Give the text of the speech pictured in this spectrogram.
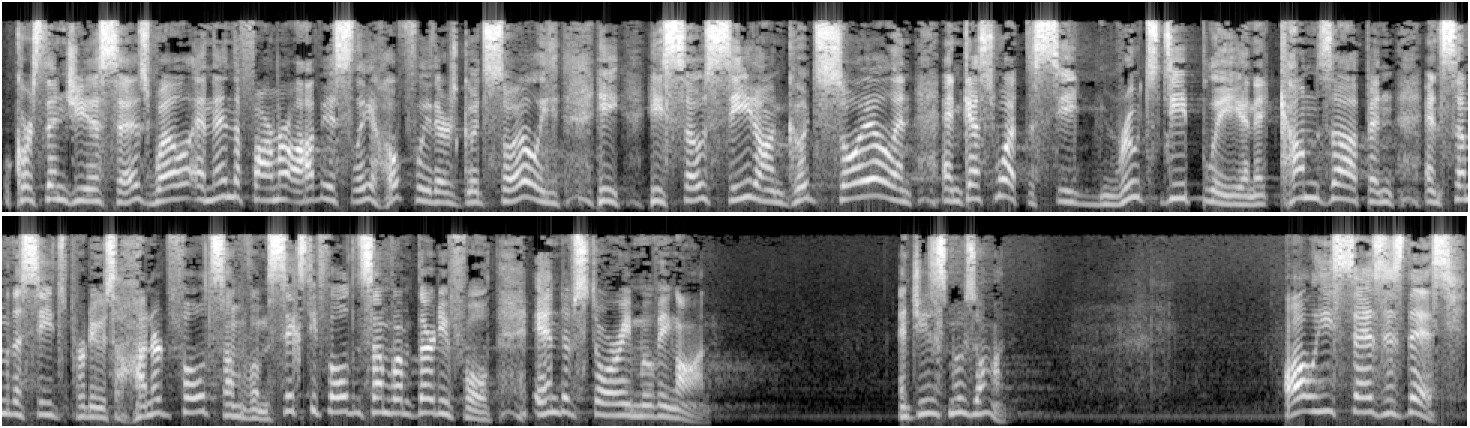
Of course, then Jesus says, well, and then the farmer, obviously, hopefully there's good soil. He, he, he sows seed on good soil, and, and guess what? The seed roots deeply and it comes up, and, and some of the seeds produce 100 fold, some of them 60 fold, and some of them 30 fold. End of story, moving on. And Jesus moves on. All he says is this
